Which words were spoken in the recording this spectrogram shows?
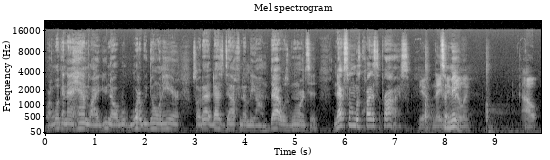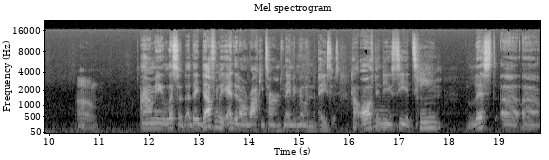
or looking at him like, you know, "Wh- what are we doing here? So that that's definitely um that was warranted. Next one was quite a surprise. Yeah, Nate To me. McMillan out. Um, I mean, listen, they definitely ended on rocky terms, Nate McMillan and the Pacers. How often do you see a team list uh, um,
